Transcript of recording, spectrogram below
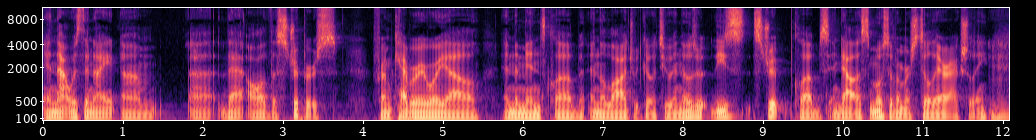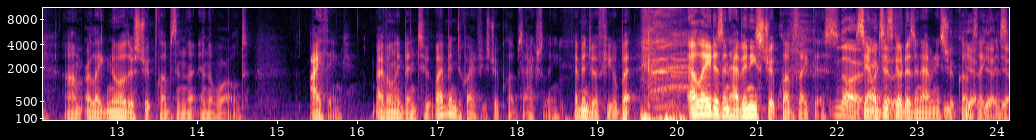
And that was the night um, uh, that all the strippers from Cabaret Royale and the Men's Club and the Lodge would go to. And those are these strip clubs in Dallas. Most of them are still there, actually, um, are like no other strip clubs in the in the world. I think I've only been to I've been to quite a few strip clubs actually. I've been to a few, but L.A. doesn't have any strip clubs like this. No, San Francisco doesn't have any strip clubs yeah, like yeah, this. yeah.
